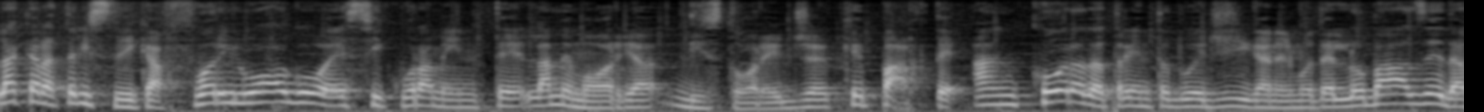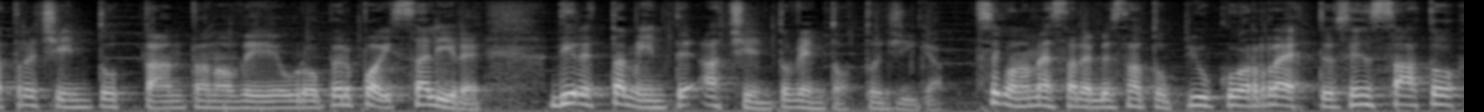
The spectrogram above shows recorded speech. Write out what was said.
La caratteristica fuori luogo è sicuramente la memoria di storage che parte ancora da 32 GB nel modello base da 389 euro per poi salire direttamente a 128 GB. Secondo me sarebbe stato più corretto e sensato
